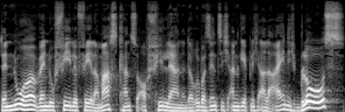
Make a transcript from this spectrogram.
Denn nur wenn du viele Fehler machst, kannst du auch viel lernen. Darüber sind sich angeblich alle einig. Bloß,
